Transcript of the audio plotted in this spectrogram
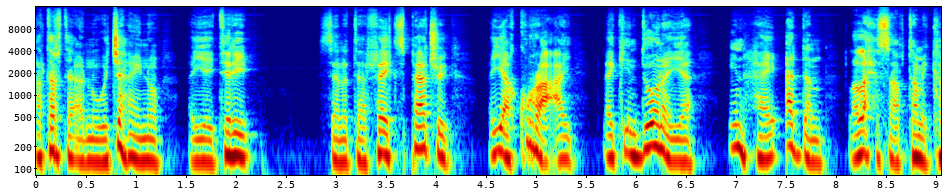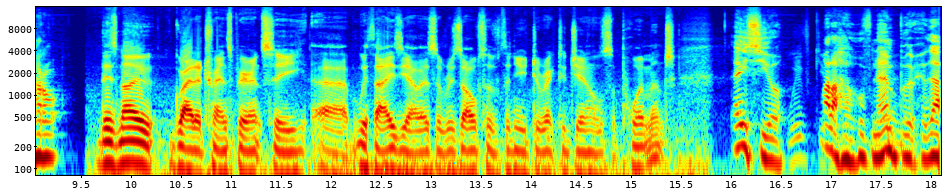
khatarta aannu wajahayno ayay tiri. Senator rex patrick ayaa ku raacay laakiin doonaya in hay'addan lala xisaabtami karo There's no greater transparency uh, with ASIO as a result of the new Director General's appointment. acio ma hufnaan buuxda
